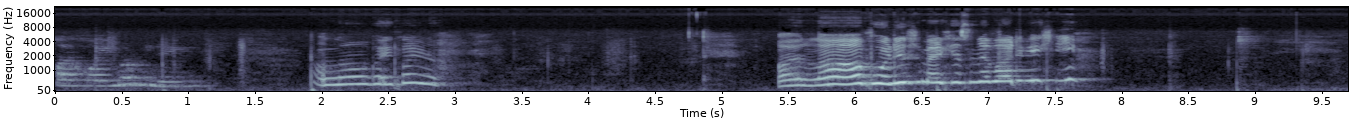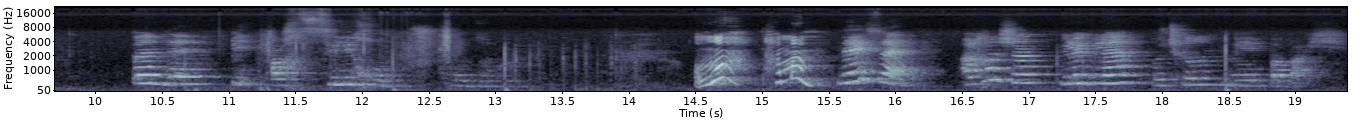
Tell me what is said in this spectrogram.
Kaykayıma bineyim. Allah kaykayla. Allah polis merkezinde bari bekleyeyim. Ben de bir aksilik olmuş o zaman. Allah tamam. Neyse. Arkadaşlar güle güle. Hoşçakalın ve bye bye.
